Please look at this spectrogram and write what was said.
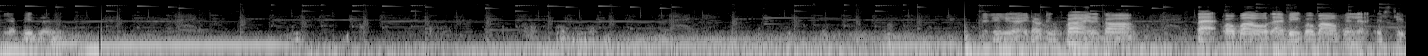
เหยียบมิดเลย ไปเรื่อยๆเดี๋ยวถึงป้ายแล้วก็แตะเบาๆ แตะเบรกเบาๆให้เหลือเจ็ดสิบ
